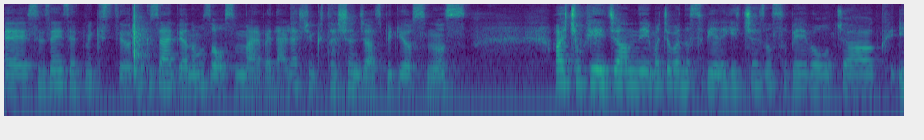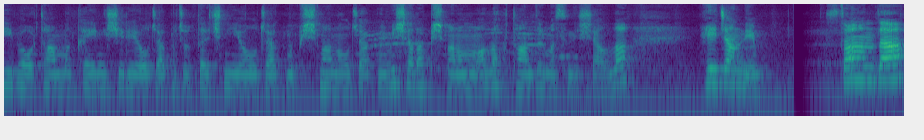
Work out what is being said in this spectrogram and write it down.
Ee, size izletmek istiyorum. Güzel bir anımız olsun Merve'lerle. Çünkü taşınacağız biliyorsunuz. Ay çok heyecanlıyım. Acaba nasıl bir yere gideceğiz? Nasıl bir ev olacak? İyi bir ortam mı? Kayın iş yeri olacak mı? Çocuklar için iyi olacak mı? Pişman olacak mıyım? İnşallah pişman olmam. Allah utandırmasın inşallah. Heyecanlıyım. Sonunda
